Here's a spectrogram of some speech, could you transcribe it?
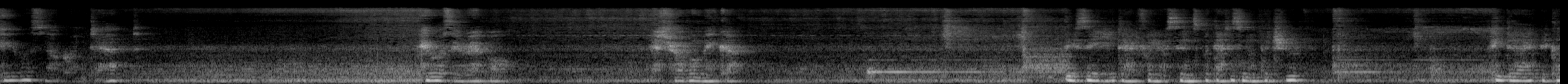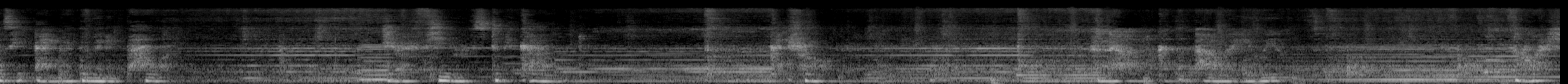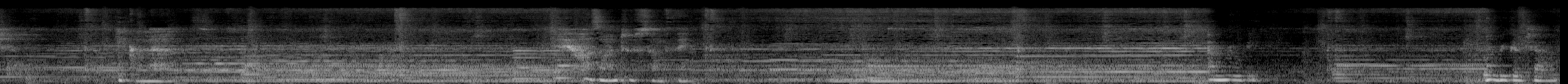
He was not content. He was a rebel, a troublemaker. They say he died for your sins, but that is not the truth. He died because he angered the men in power. He refused Every good child.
